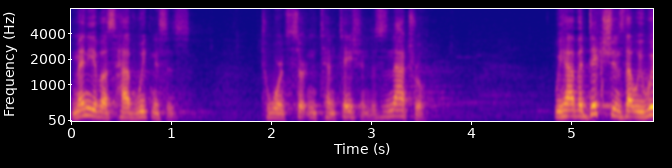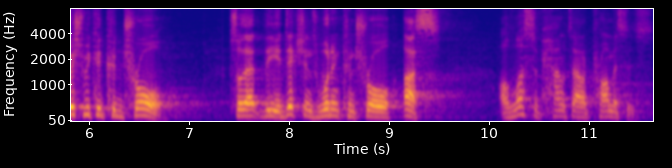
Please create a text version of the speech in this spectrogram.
Many of us have weaknesses towards certain temptation. This is natural. We have addictions that we wish we could control so that the addictions wouldn't control us. Allah subhanahu wa ta'ala promises,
